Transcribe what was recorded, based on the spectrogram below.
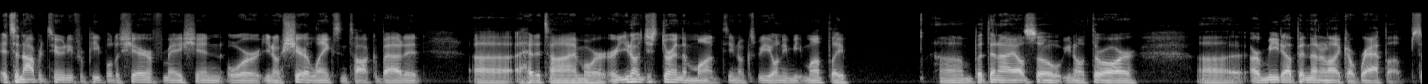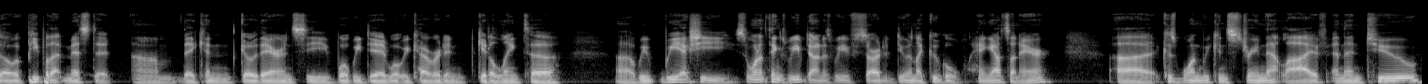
it's an opportunity for people to share information or you know share links and talk about it uh, ahead of time, or or you know just during the month, you know, because we only meet monthly. Um, but then I also you know throw our uh, our meetup and then like a wrap up. So if people that missed it, um, they can go there and see what we did, what we covered, and get a link to. Uh, we we actually so one of the things we've done is we've started doing like Google Hangouts on air because uh, one we can stream that live, and then two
